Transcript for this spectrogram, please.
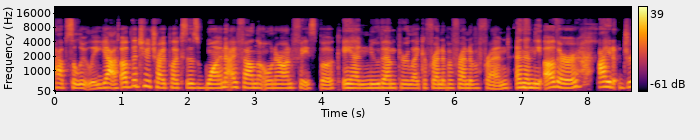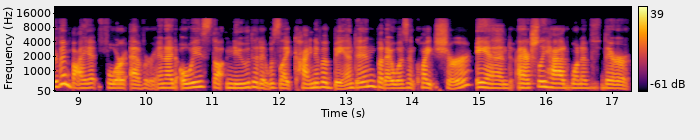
Absolutely. Yeah. Of the two triplexes, one I found the owner on Facebook and knew them through like a friend of a friend of a friend. And then the other, I'd driven by it forever and I'd always thought knew that it was like kind of abandoned, but I wasn't quite sure. And I actually had one of their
